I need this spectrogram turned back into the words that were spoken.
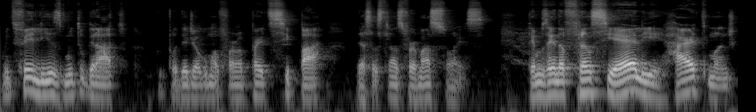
muito feliz, muito grato por poder de alguma forma participar dessas transformações. Temos ainda Franciele Hartmann, de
